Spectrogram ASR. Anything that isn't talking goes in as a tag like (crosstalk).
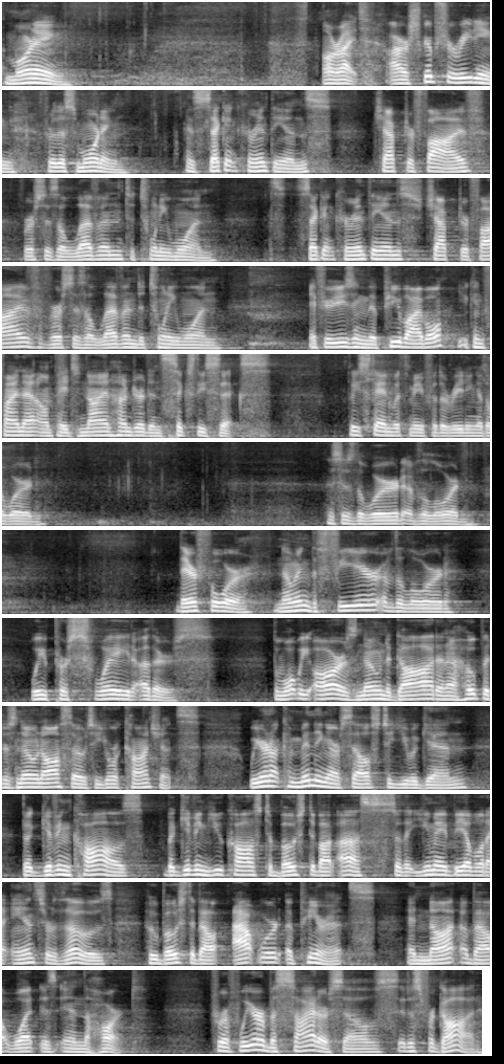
Good morning. All right, our scripture reading for this morning is 2 Corinthians chapter 5 verses 11 to 21. 2 Corinthians chapter 5 verses 11 to 21. If you're using the Pew Bible, you can find that on page 966. Please stand with me for the reading of the word. This is the word of the Lord. Therefore, knowing the fear of the Lord, we persuade others. But what we are is known to God, and I hope it is known also to your conscience. We are not commending ourselves to you again, but giving cause, but giving you cause to boast about us, so that you may be able to answer those who boast about outward appearance and not about what is in the heart. For if we are beside ourselves, it is for God.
